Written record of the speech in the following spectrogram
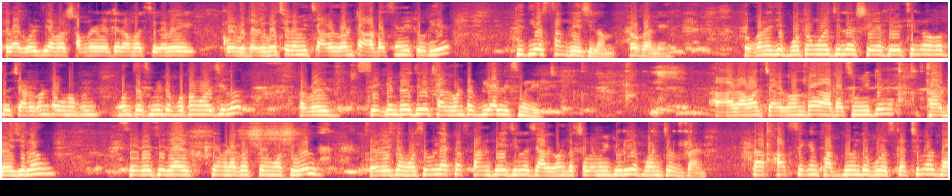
খেলা করেছি, আমরা সামনের বছর আমরা সেভাবে করব। তো এবছর আমি চার ঘণ্টা আঠাশ মিনিট উড়িয়ে তৃতীয় স্থান পেয়েছিলাম ওখানে। ওখানে যে প্রথম হয়েছিল, সে পেয়েছিল কত, চার ঘণ্টা উনপঞ্চাশ মিনিটে প্রথম হয়েছিল। তারপরে সেকেন্ড হয়েছিল চার ঘণ্টা বিয়াল্লিশ মিনিট। আর আমার চার ঘণ্টা আঠাশ মিনিটে থার্ড হয়েছিল। সে রয়েছে ক্যামেরা করছে মসিবুল ও রয়েছে মসিবুল একটা স্থান পেয়েছিল, চার ঘণ্টা ষোলো মিনিট উড়িয়ে পঞ্চম স্থান। তা ফার্স্ট সেকেন্ড থার্ড পর্যন্ত পুরস্কার ছিল, তা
